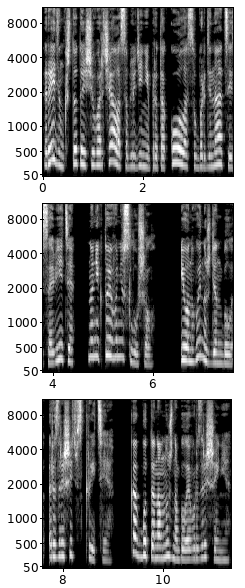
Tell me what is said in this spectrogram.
Рейдинг что-то еще ворчал о соблюдении протокола, субординации совете, Но никто его не слушал, и он вынужден был разрешить вскрытие, как будто нам нужно было его разрешение.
